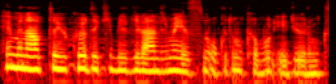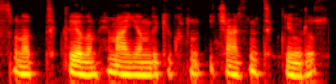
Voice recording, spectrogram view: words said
Hemen altta yukarıdaki bilgilendirme yazısını okudum kabul ediyorum kısmına tıklayalım. Hemen yanındaki kutunun içerisine tıklıyoruz.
